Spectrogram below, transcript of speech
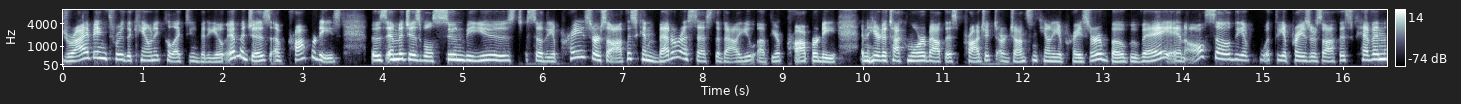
driving through the county collecting video images of properties. Those images will soon be used so the appraiser's office can better assess the value of your property. And here to talk more about this project are Johnson County Appraiser Beau Boisvert and also the with the appraiser's office, Kevin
